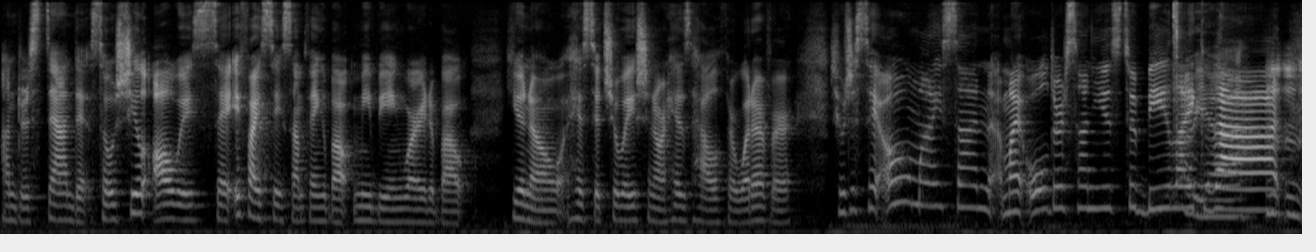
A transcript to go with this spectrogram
understand it. So she'll always say, if I say something about me being worried about you know, his situation or his health or whatever, she would just say, Oh, my son, my older son used to be oh, like yeah. that. Mm-mm.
